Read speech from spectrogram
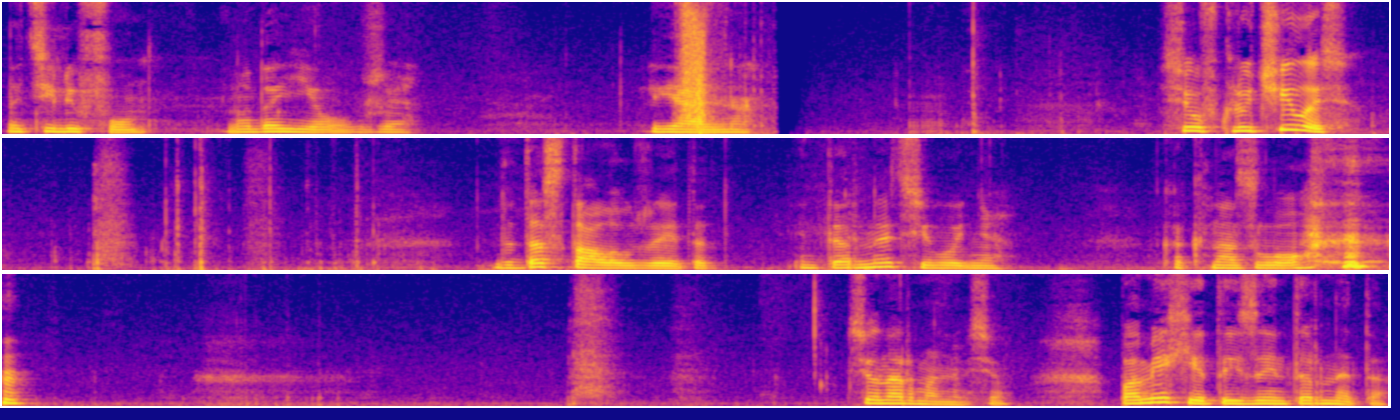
на телефон. Надоело уже. Реально. Все включилось. Да достало уже этот интернет сегодня, как назло. Все нормально, все. Помехи это из-за интернета.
